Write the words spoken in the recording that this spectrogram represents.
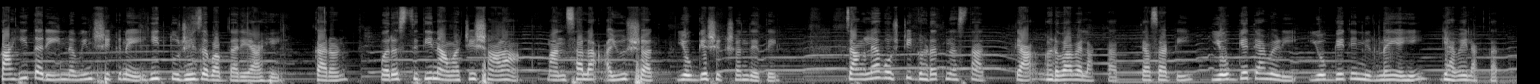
काहीतरी नवीन शिकणे ही तुझी जबाबदारी आहे. कारण परिस्थिती नावाची शाळा माणसाला आयुष्यात योग्य शिक्षण देते. चांगल्या गोष्टी घडत नसतात त्या घडवाव्या लागतात. त्यासाठी योग्य त्यावेळी योग्य ते निर्णयही घ्यावे लागतात.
